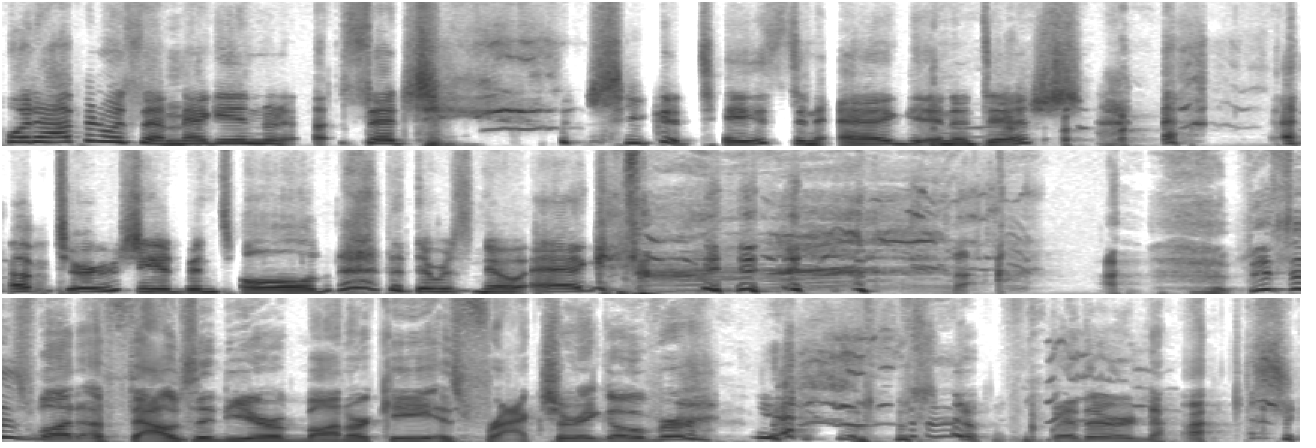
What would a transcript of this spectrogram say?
what happened was that Meghan uh, said she she could taste an egg in a dish after she had been told that there was no egg. This is what a thousand year monarchy is fracturing over. Yes. Whether or not she,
